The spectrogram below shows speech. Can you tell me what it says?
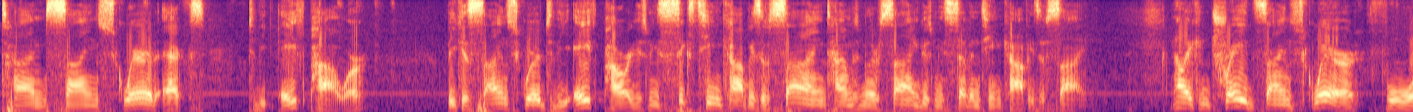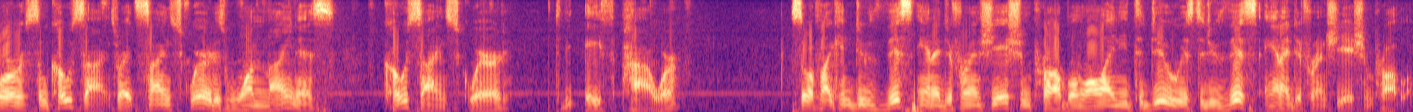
times sine squared x to the 8th power because sine squared to the 8th power gives me 16 copies of sine times another sine gives me 17 copies of sine. Now I can trade sine squared for some cosines, right? Sine squared is 1 minus cosine squared to the 8th power so if I can do this anti-differentiation problem, all I need to do is to do this anti-differentiation problem.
